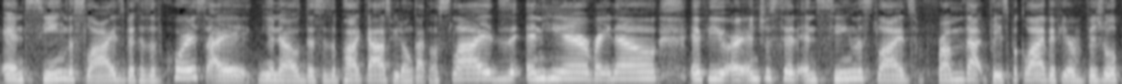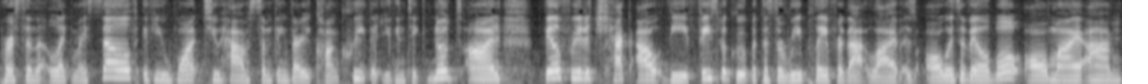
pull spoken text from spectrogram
in seeing the slides, because of course, I, you know, this is a podcast, we don't got no slides in here right now. If you are interested in seeing the slides from that Facebook Live, if you're a visual person like myself, if you want to have something very concrete that you can take notes on, feel free to check out the Facebook group because the replay for that live is always available. All my um,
